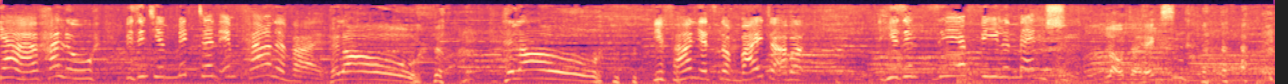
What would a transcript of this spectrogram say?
Ja, hallo, wir sind hier mitten im Karneval. Hello! Hello! Wir fahren jetzt noch weiter, aber hier sind sehr viele Menschen. Lauter Hexen?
